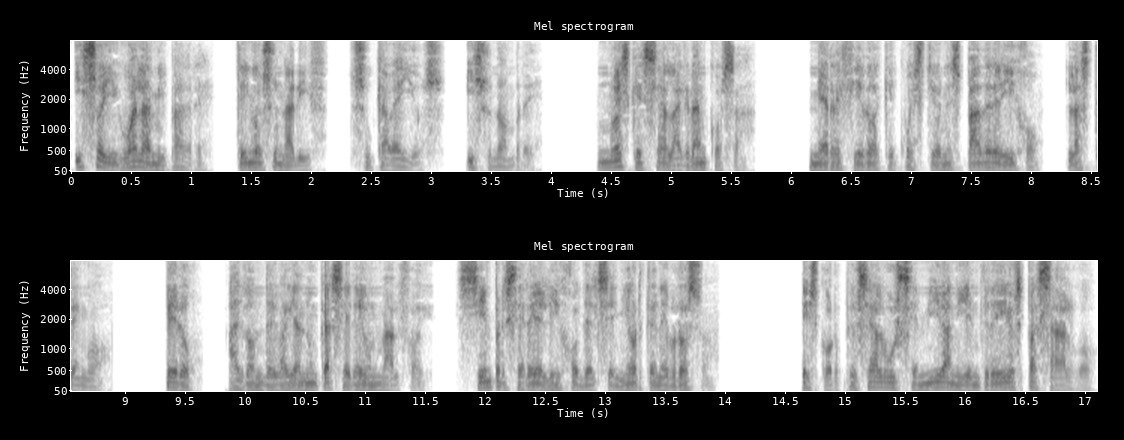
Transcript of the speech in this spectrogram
y soy igual a mi padre, tengo su nariz, su cabellos, y su nombre. No es que sea la gran cosa. Me refiero a que cuestiones padre e hijo, las tengo. Pero, a donde vaya nunca seré un Malfoy, siempre seré el hijo del señor tenebroso. Scorpius y Albus se miran y entre ellos pasa algo.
